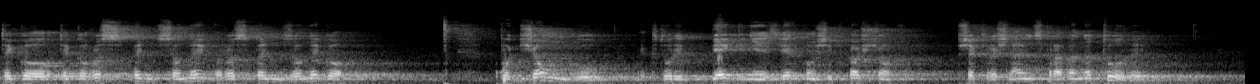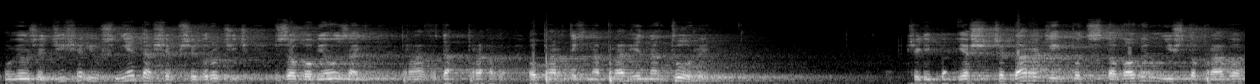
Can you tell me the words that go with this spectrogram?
tego, tego rozpędzonego, rozpędzonego pociągu, który biegnie z wielką szybkością, przekreślając prawa natury. Mówią, że dzisiaj już nie da się przywrócić zobowiązań prawda, pra, opartych na prawie natury. czyli jeszcze bardziej podstawowym niż to prawo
